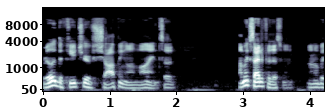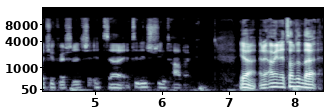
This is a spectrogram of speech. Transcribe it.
really the future of shopping online. So I'm excited for this one. I don't know about you, Christian. It's it's uh, it's an interesting topic. Yeah, and I mean it's something that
